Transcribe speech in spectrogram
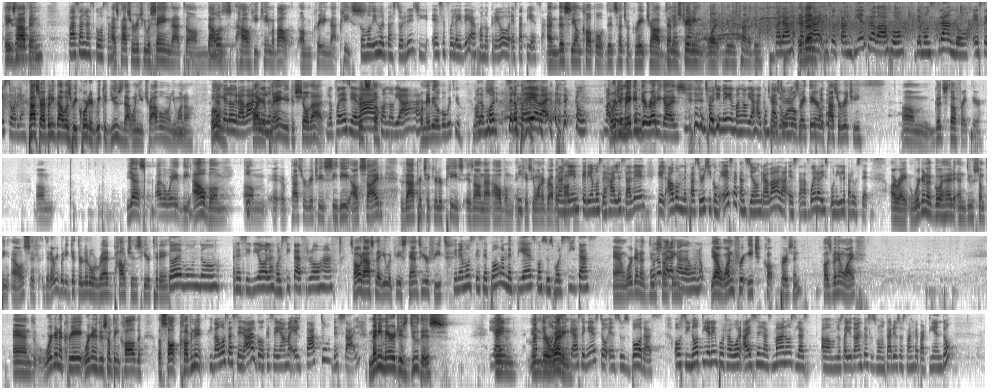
things happen. Pasan las cosas. As Pastor Richie was saying, that um, that Como- was how he came about um, creating that piece. Como dijo el pastor Richie, esa fue la idea cuando creó esta pieza. And this young couple did such a great job demonstrating what he was trying to do. Para, pareja hizo también trabajo demostrando esta historia. Pastor, I believe that was recorded. We could use that when you travel, when you want to, Boom, que lo grabaron while you're lo- playing, you could show that. Lo puedes llevar stuff. cuando viajas. Or maybe they'll go with you. Who o a lo mejor se los puede llevar con Georgie ir Megan, get ready, guys. Georgie y Megan van a viajar con Change the world Richie. right there with Pastor Richie. Um, good stuff right there. Um, yes, and by the way, the album, um, uh, Pastor Richie's CD outside, that particular piece is on that album in case you want to grab a También copy. queríamos dejarles saber que el álbum de Pastor Richie con esa canción grabada está afuera disponible para ustedes. All right, we're going to go ahead and do something else. If, did everybody get their little red pouches here today? Todo el mundo recibió las bolsitas rojas. So I would ask that you would please stand to your feet Queremos que se pongan de pies con sus bolsitas, and we're going to do uno para something. cada uno. Yeah, one for each person, husband and wife. And we're going to create, we're going to do something called the Salt Covenant. Y vamos a hacer algo que se llama el pacto de sal. Many marriages do this. Y In- in their wedding. que hacen esto en sus bodas. O si no tienen, por favor, alcen las manos. Las, um, los ayudantes, los voluntarios están repartiendo.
